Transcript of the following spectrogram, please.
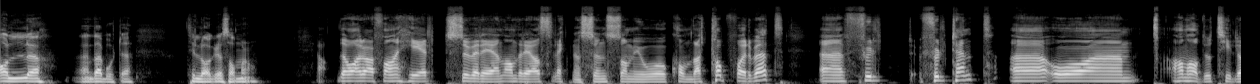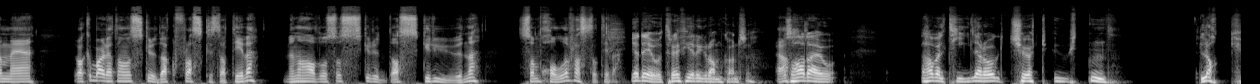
alle eh, der borte, til å lage det samme. da. Ja, det var i hvert fall en helt suveren Andreas Leknessund som jo kom der topp forberedt. eh, fullt, fullt tent, eh, og han hadde jo til og med Det var ikke bare det at han hadde skrudd av flaskestativet, men han hadde også skrudd av skruene som holder flaskestativet. Ja, det er jo tre-fire gram, kanskje. Ja. Og så har de jo De har vel tidligere òg kjørt uten lakk.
